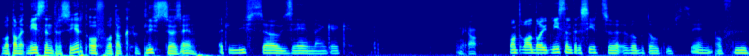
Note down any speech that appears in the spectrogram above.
wat dat me het meest interesseert of wat dat ik het liefst zou zijn. Het liefst zou zijn, denk ik. Maar ja, Want wat dat je het meest interesseert, ze wilde het toch ook het liefst zijn, of niet?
